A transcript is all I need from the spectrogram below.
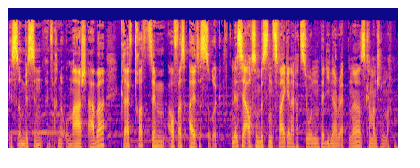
ist so ein bisschen einfach eine Hommage, aber greift trotzdem auf was Altes zurück. Und ist ja auch so ein bisschen zwei Generationen Berliner Rap, ne? Das kann man schon machen.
